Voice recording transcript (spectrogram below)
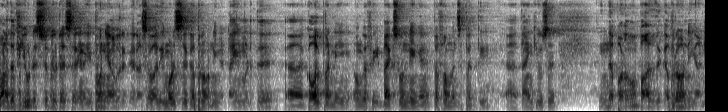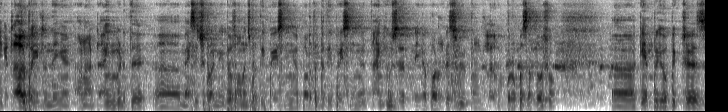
One of the few distributors sir எனக்கு இப்போ ஞாபகம் இருக்குது ரசவாதி முடிச்சதுக்கப்புறம் நீங்கள் டைம் எடுத்து கால் பண்ணி உங்கள் ஃபீட்பேக் சொன்னீங்க பெர்ஃபார்மன்ஸ் பற்றி தேங்க்யூ சார் இந்த படமும் பார்த்ததுக்கப்புறம் நீங்கள் அன்றைக்கி ட்ராவல் பண்ணிட்டு இருந்தீங்க. ஆனால் டைம் எடுத்து மெசேஜ் பண்ணி பெர்ஃபார்மன்ஸ் பற்றி பேசுனீங்க படத்தை பற்றி பேசுனீங்க. தேங்க்யூ சார் நீங்கள் படம் டிஸ்ட்ரிபியூட் பண்ணதில் ரொம்ப ரொம்ப சந்தோஷம். கேப்ரியோ பிக்சர்ஸ்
